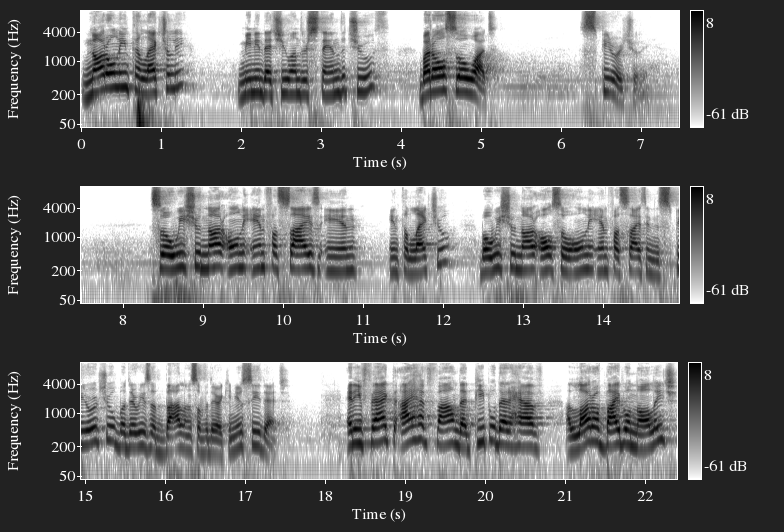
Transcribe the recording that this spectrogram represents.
not only intellectually, meaning that you understand the truth, but also what? Spiritually. So we should not only emphasize in intellectual, but we should not also only emphasize in the spiritual, but there is a balance over there. Can you see that? And in fact, I have found that people that have a lot of Bible knowledge,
